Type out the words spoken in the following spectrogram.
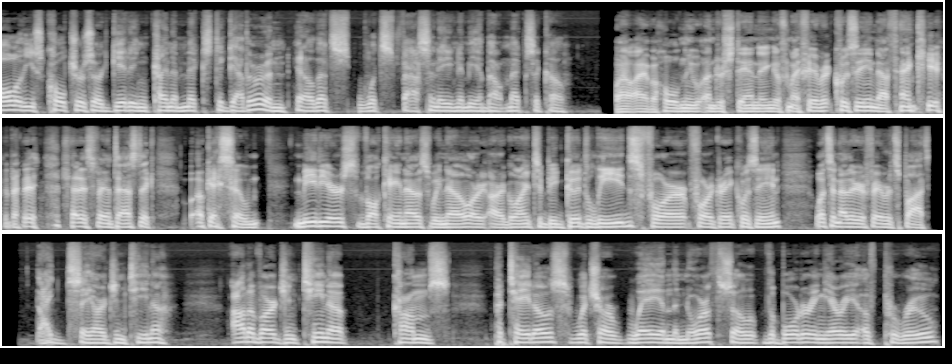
all of these cultures are getting kind of mixed together, and you know that's what's fascinating to me about Mexico. Wow, I have a whole new understanding of my favorite cuisine now. Thank you. That is that is fantastic. Okay, so meteors, volcanoes, we know are, are going to be good leads for for great cuisine. What's another of your favorite spots? I'd say Argentina. Out of Argentina comes potatoes, which are way in the north, so the bordering area of Peru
